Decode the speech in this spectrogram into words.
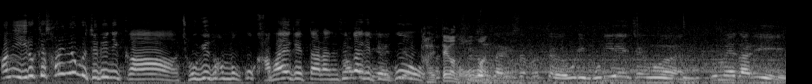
아니 이렇게 설명을 들으니까 저기도 한번 꼭 가봐야겠다라는 생각이 들고 갈 데가 너무 많네요. 출렁다리서부터 우리 무리의 정원, 꿈의 다리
